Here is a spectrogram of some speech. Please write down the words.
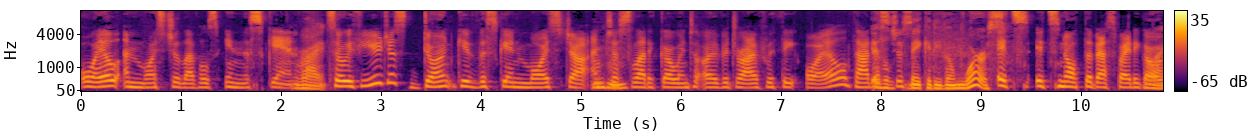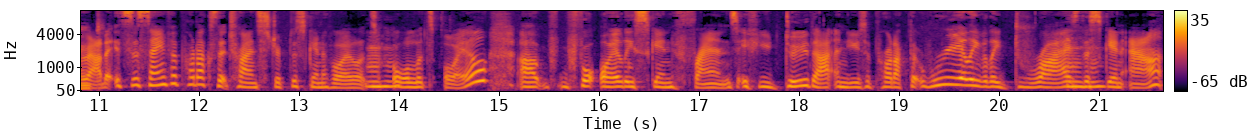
oil and moisture levels in the skin. Right. So if you just don't give the skin moisture and just let it go into overdrive with the oil, that is It'll just make it even worse. it's it's not the best way to go Right. about it. It's the same for products that try and strip the skin of oil. It's Mm-hmm. all its oil. Uh, for oily skin friends, if you do that and use a product that really really dries the skin out,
